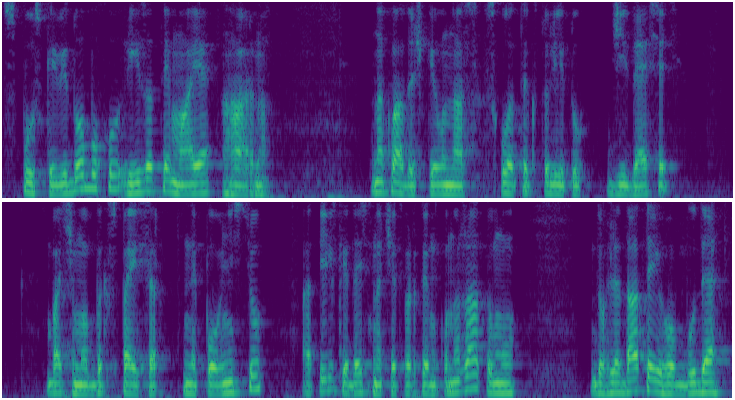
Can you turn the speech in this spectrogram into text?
Спуски від обуху різати має гарно. Накладочки у нас склотекстоліту G10. Бачимо, бекспейсер не повністю, а тільки десь на четвертинку ножа, тому доглядати його буде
